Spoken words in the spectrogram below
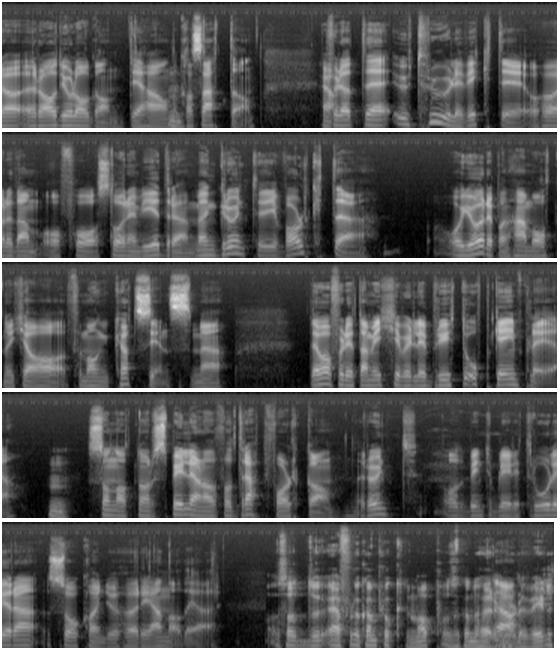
ra- radiologene, de her kassettene. Ja. Fordi at det er utrolig viktig å høre dem og få storyen videre. Men grunnen til de valgte å gjøre det på denne måten og ikke ha for mange cutscenes med, det var fordi at de ikke ville bryte opp gameplayet. Mm. Sånn at når spilleren hadde fått drept folkene rundt, og det begynte å bli litt roligere, så kan du høre igjen av det her. Så du, ja, for du kan plukke dem opp, og så kan du høre Ja. når du vil.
